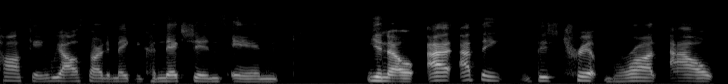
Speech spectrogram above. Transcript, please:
talking we all started making connections and you know i i think this trip brought out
